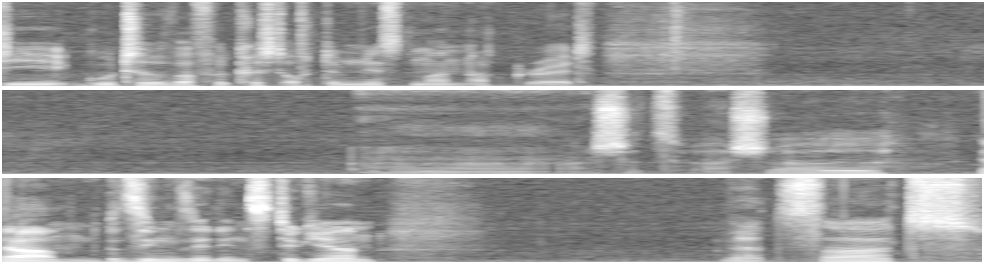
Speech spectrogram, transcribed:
die gute Waffe kriegt auch demnächst mal ein Upgrade. Äh, Asche zu Asche. Ja, besiegen sie den Stygian. Wer zahlt?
